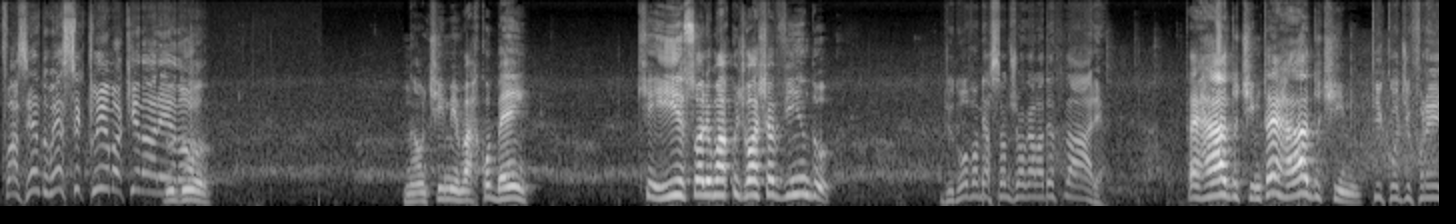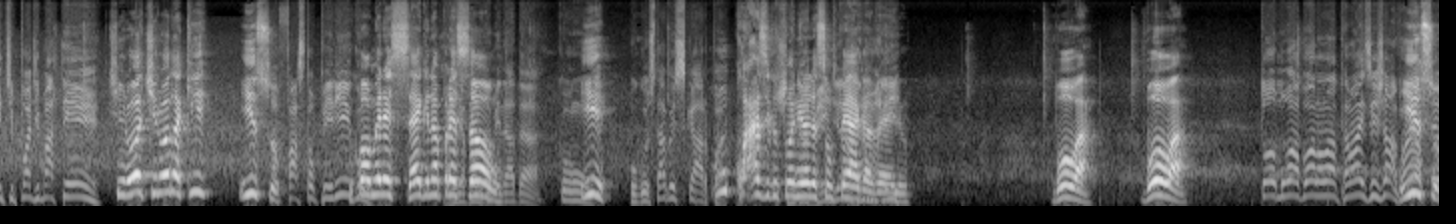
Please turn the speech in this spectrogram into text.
fazendo esse clima aqui na arena. Dudu. Não, o time marcou bem. Que isso, olha o Marcos Rocha vindo. De novo ameaçando jogar lá dentro da área. Tá errado, time, tá errado, time. Ficou de frente, pode bater. Tirou, tirou daqui. Isso. Afasta o perigo. O Palmeiras segue na pressão. E o Gustavo Scarpa. Um quase que o Tony Anderson pega, velho. Boa. Boa. Tomou a bola lá atrás e já vai Isso.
